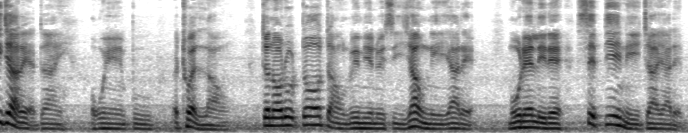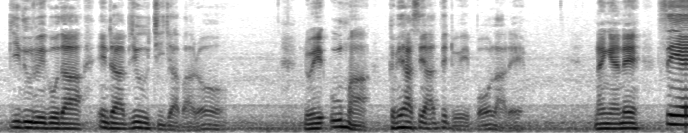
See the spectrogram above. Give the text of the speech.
ိကြတဲ့အတိုင်းအဝင်ပူအထွက်လောင်ကျွန်တော်တို့တောတောင်လွင်ပြင်တွေစီရောက်နေရတဲ့မိုးတဲလေတဲ့စစ်ပြေးနေကြရတဲ့ပြည်သူတွေကိုသာအင်တာဗျူးကြည့်ကြပါတော့။ຫນွေဦးမှာကြပြဆရာအစ်စ်တွေပေါ်လာတယ်။နိုင်ငံထဲစင်းရဲ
